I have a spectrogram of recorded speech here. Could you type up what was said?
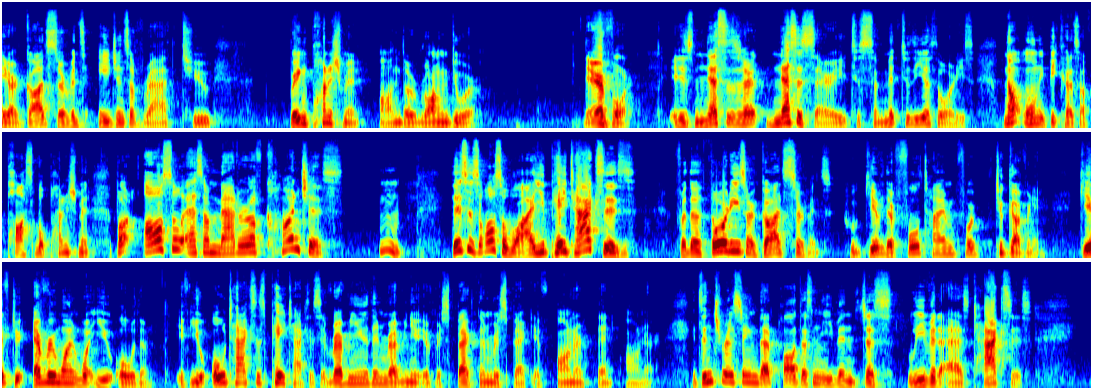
They are God's servants, agents of wrath, to bring punishment on the wrongdoer. Therefore, it is necessary, necessary to submit to the authorities, not only because of possible punishment, but also as a matter of conscience. Hmm. This is also why you pay taxes. For the authorities are God's servants who give their full time for, to governing. Give to everyone what you owe them. If you owe taxes, pay taxes. If revenue, then revenue. If respect, then respect. If honor, then honor. It's interesting that Paul doesn't even just leave it as taxes.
